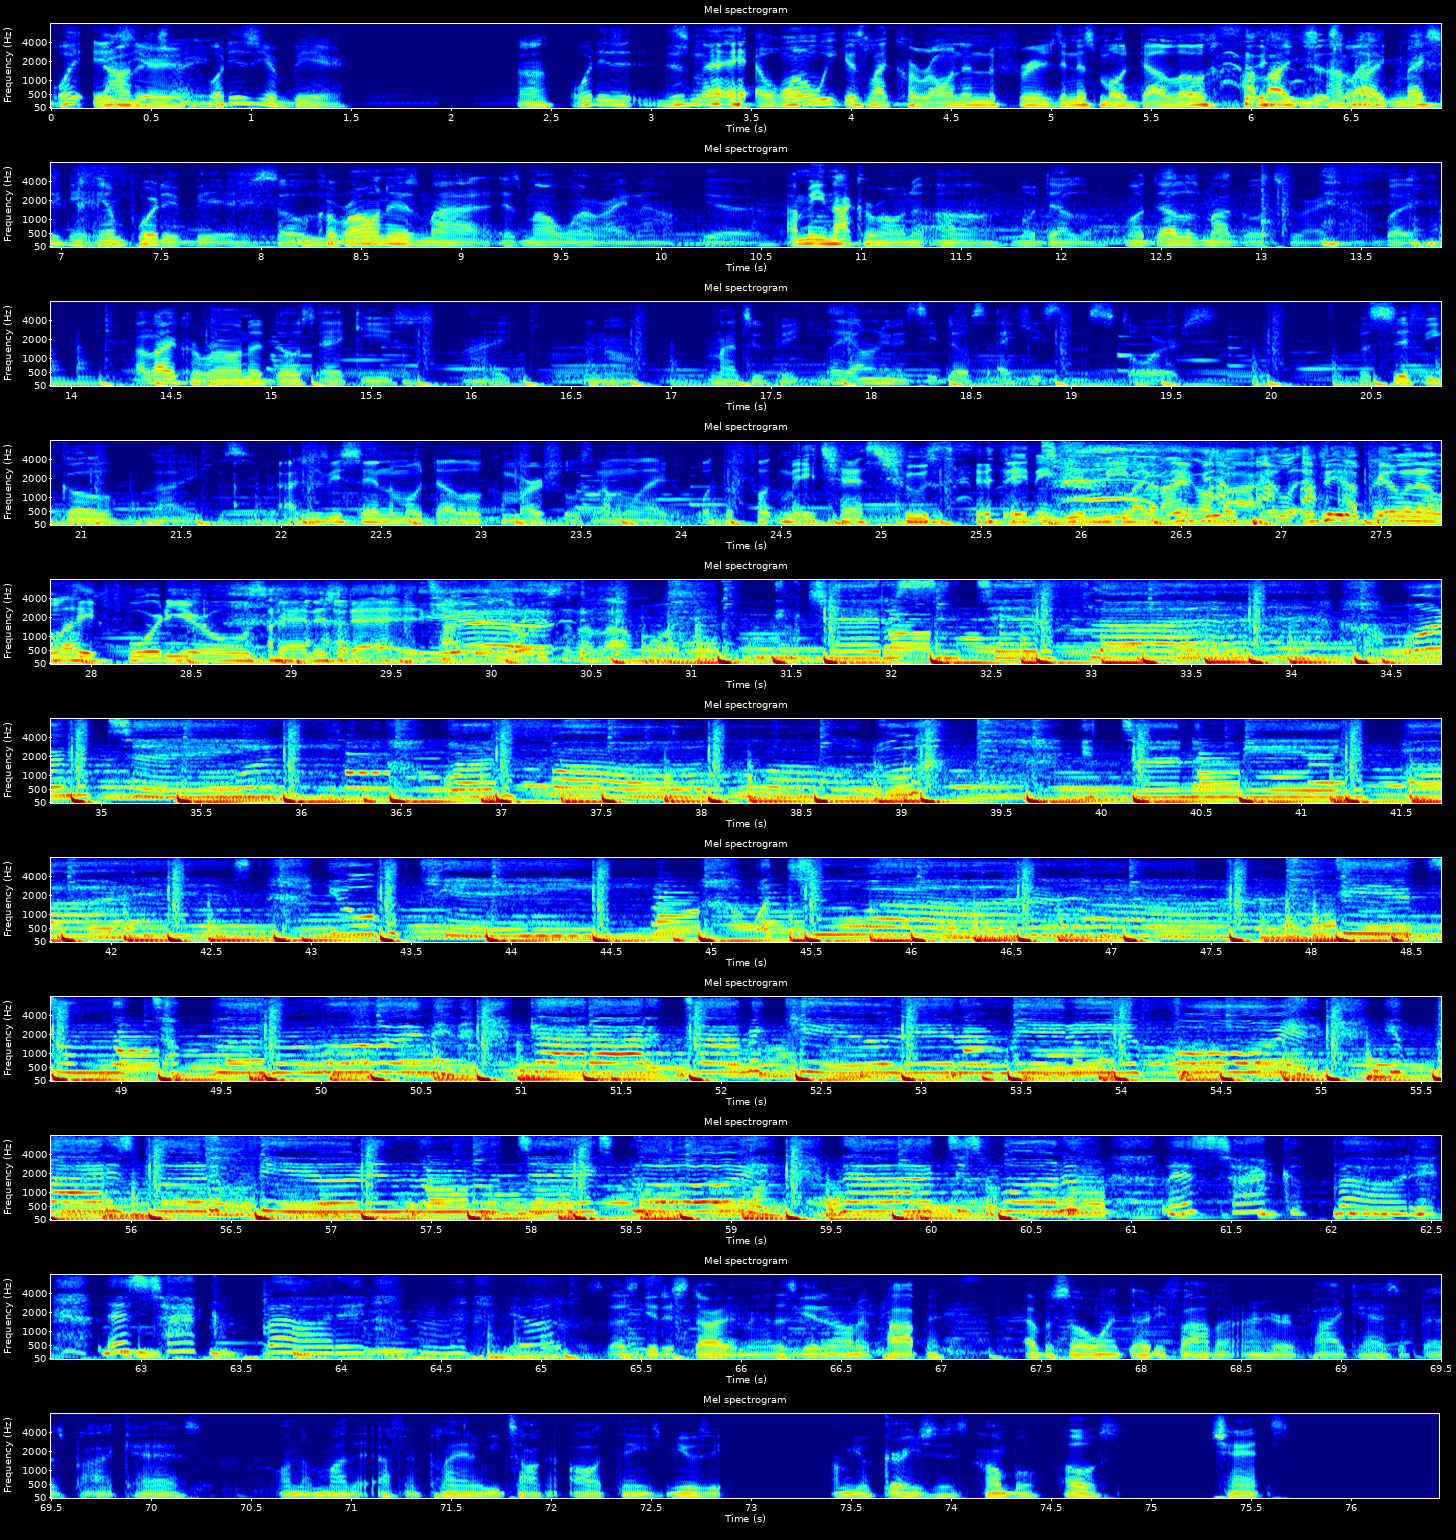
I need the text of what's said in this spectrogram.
What is Down the your drain. What is your beer? Huh? What is it? This man, one week is like Corona in the fridge, then it's Modelo. I like I like, Mexican imported beer. So Corona is my is my one right now. Yeah. I mean not Corona, um, Modelo. Modelo's my go-to right now. But I like Corona, Dos Equis. Like you know, I'm not too picky. Like I don't even see Dos Equis in the stores. Pacifico, like I just be seeing the Modelo commercials, and I'm like, what the fuck made Chance choose this? They didn't get me, like, but I ain't it be gonna lie. appealing, it be appealing to like 40 year old Spanish dads. I've been noticing a lot more. Let's talk about it. Mm. Let's, let's get it started, man. Let's get it on and popping. Episode 135 of Unheard Podcast, the best podcast on the mother effing planet. We talking all things music. I'm your gracious, humble host, Chance.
